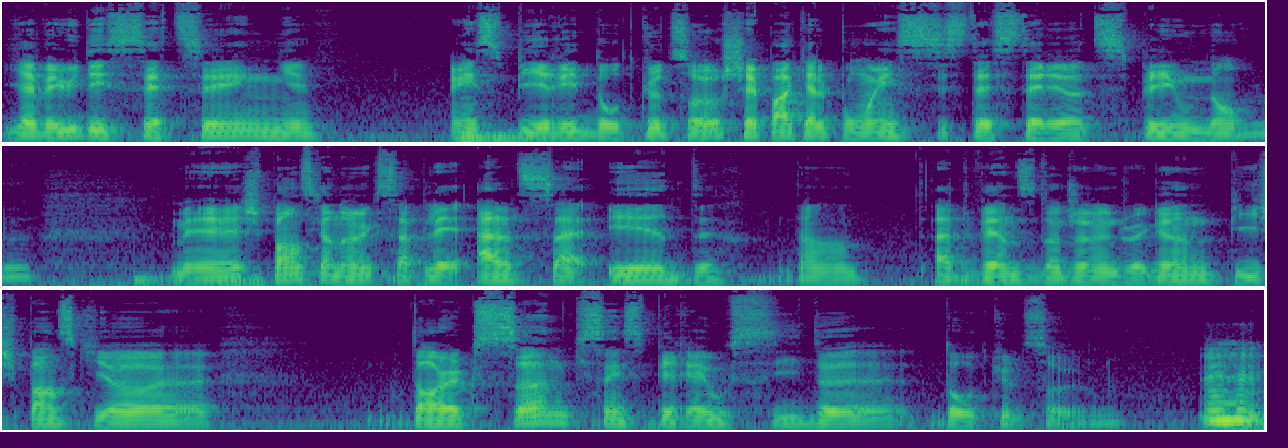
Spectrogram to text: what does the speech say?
il y avait eu des settings inspirés d'autres cultures. Je sais pas à quel point si c'était stéréotypé ou non, là. mais je pense qu'il y en a un qui s'appelait Al Saïd dans Advanced Dungeon and Dragon, puis je pense qu'il y a euh, Dark Sun qui s'inspirait aussi de d'autres cultures. Mm-hmm.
